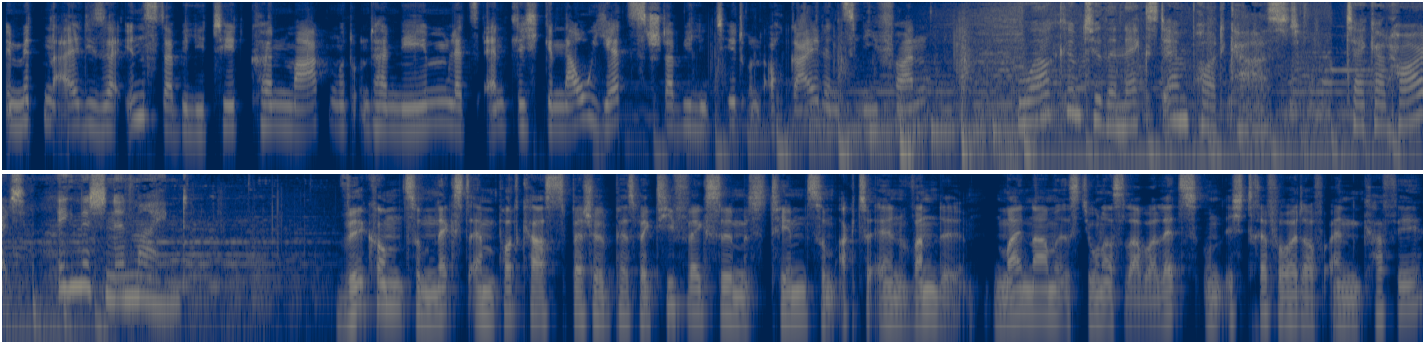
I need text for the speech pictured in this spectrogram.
Inmitten all dieser Instabilität können Marken und Unternehmen letztendlich genau jetzt Stabilität und auch Guidance liefern. Welcome to the Next M Podcast. Tech at Heart, Ignition in Mind. Willkommen zum Next M Podcast Special Perspektivwechsel mit Themen zum aktuellen Wandel. Mein Name ist Jonas Labalett und ich treffe heute auf einen Kaffee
